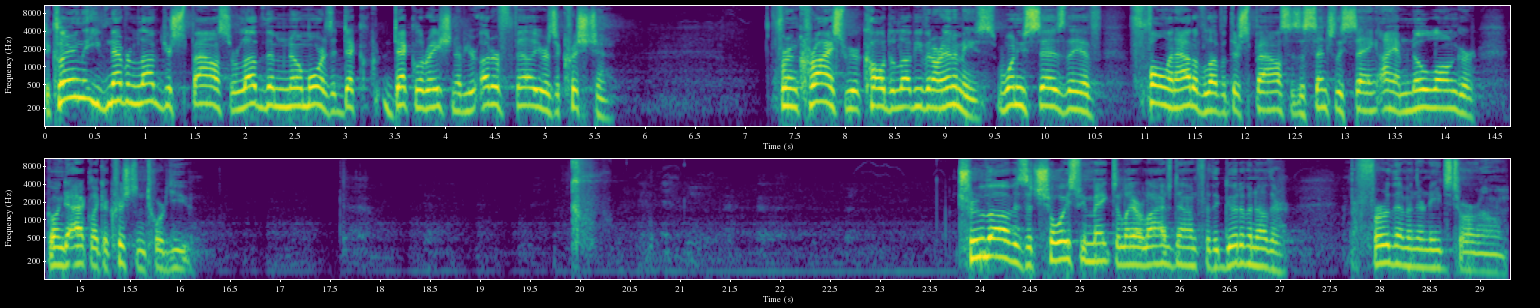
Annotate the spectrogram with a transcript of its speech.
Declaring that you've never loved your spouse or loved them no more is a dec- declaration of your utter failure as a Christian. For in Christ we are called to love even our enemies. One who says they have fallen out of love with their spouse is essentially saying, I am no longer going to act like a Christian toward you. True love is a choice we make to lay our lives down for the good of another and prefer them and their needs to our own.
